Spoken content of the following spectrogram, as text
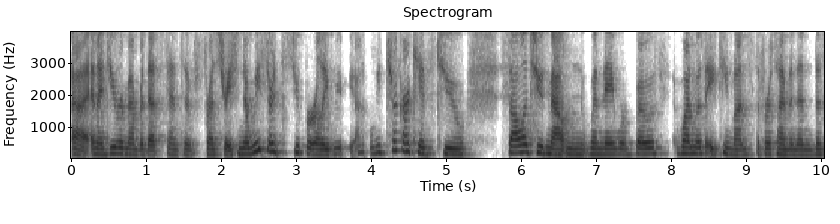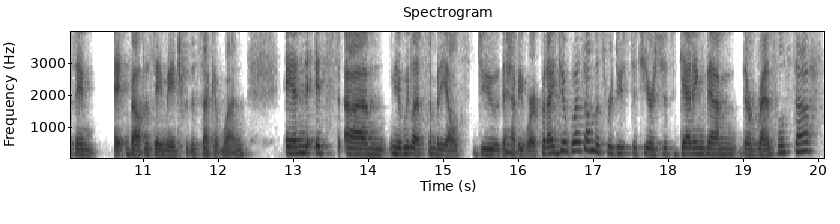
uh, and i do remember that sense of frustration. Now we started super early. We, we took our kids to solitude mountain when they were both one was 18 months the first time and then the same about the same age for the second one. And it's um you know we let somebody else do the heavy work but i do was almost reduced to tears just getting them their rental stuff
